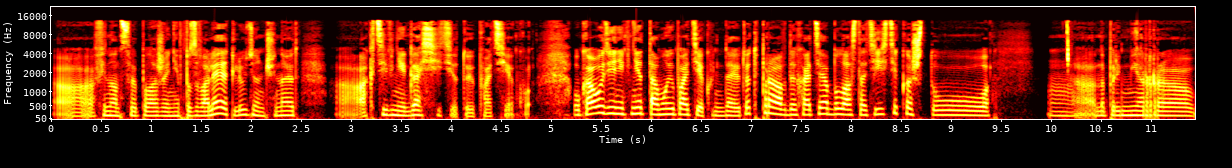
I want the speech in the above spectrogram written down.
э, финансовое положение позволяет, люди начинают э, активнее гасить эту ипотеку. У кого денег нет, тому ипотеку не дают. Это правда, хотя была статистика, что например,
